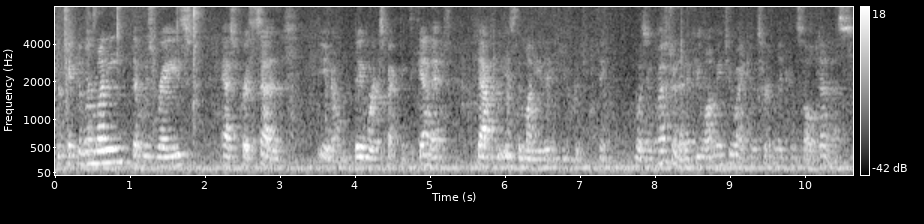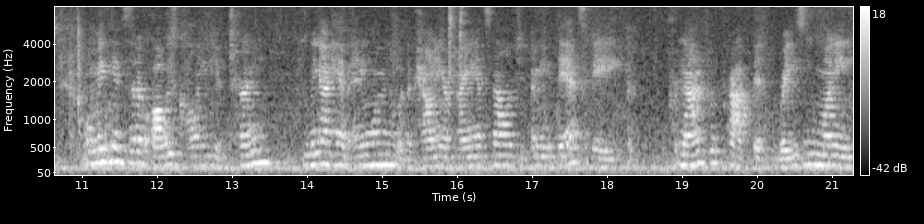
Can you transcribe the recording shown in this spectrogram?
particular money that was raised, as Chris said, you know, they were expecting to get it. That is the money that you could think was in question, and if you want me to, I can certainly consult Dennis. Well, maybe instead of always calling the attorney, do we not have anyone with accounting or finance knowledge? I mean, that's a non-for-profit raising money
